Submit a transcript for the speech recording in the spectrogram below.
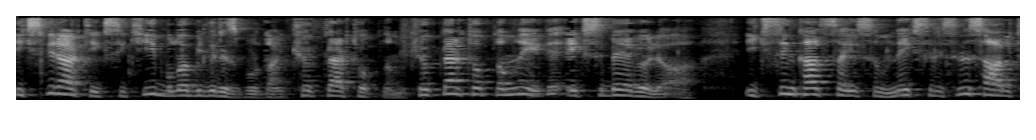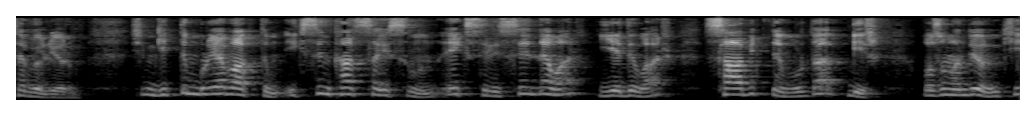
x1 artı x2'yi bulabiliriz buradan. Kökler toplamı. Kökler toplamı neydi? Eksi b bölü a. x'in katsayısının eksilisini sabite bölüyorum. Şimdi gittim buraya baktım. x'in katsayısının eksilisi ne var? 7 var. Sabit ne burada? 1. O zaman diyorum ki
